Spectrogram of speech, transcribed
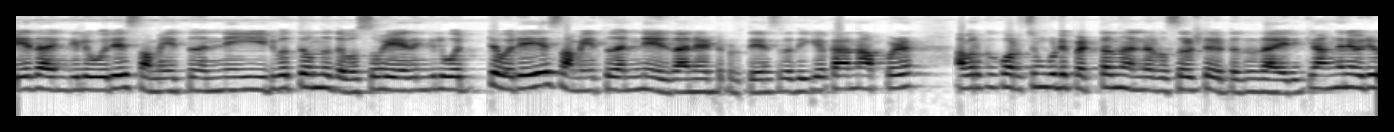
ഏതെങ്കിലും ഒരേ സമയത്ത് തന്നെ ഈ ഇരുപത്തൊന്ന് ദിവസവും ഏതെങ്കിലും ഒറ്റ ഒരേ സമയത്ത് തന്നെ എഴുതാനായിട്ട് പ്രത്യേകം ശ്രദ്ധിക്കുക. കാരണം അപ്പോൾ അവർക്ക് കുറച്ചും കൂടി പെട്ടെന്ന് തന്നെ റിസൾട്ട് കിട്ടുന്നതായിരിക്കും. അങ്ങനെ ഒരു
